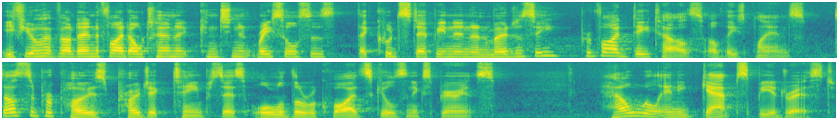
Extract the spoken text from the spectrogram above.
If you have identified alternate contingent resources that could step in in an emergency, provide details of these plans. Does the proposed project team possess all of the required skills and experience? How will any gaps be addressed?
